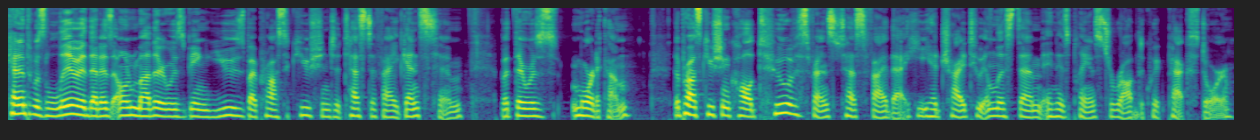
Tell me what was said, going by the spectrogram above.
Kenneth was livid that his own mother was being used by prosecution to testify against him, but there was more to come. The prosecution called two of his friends to testify that he had tried to enlist them in his plans to rob the Quick Pack store.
